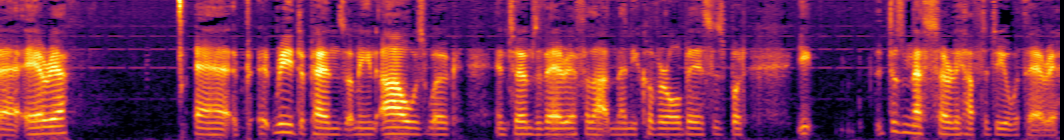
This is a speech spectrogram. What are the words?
uh, area. Uh, it, it really depends. I mean, I always work in terms of area for that, and then you cover all bases, but you, it doesn't necessarily have to deal with area.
